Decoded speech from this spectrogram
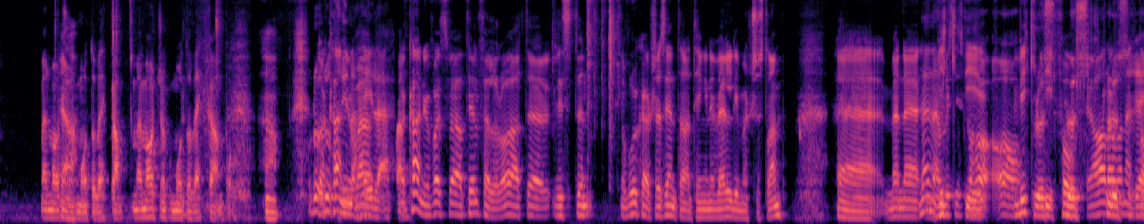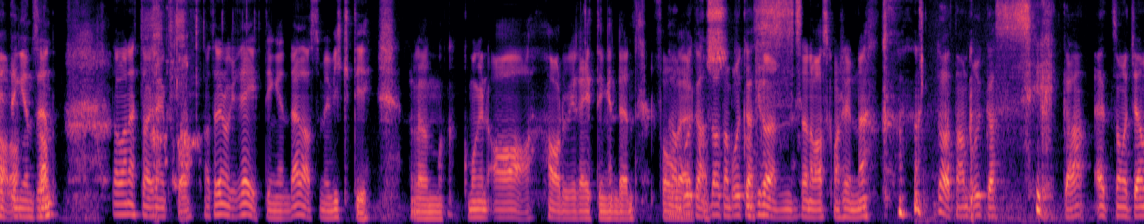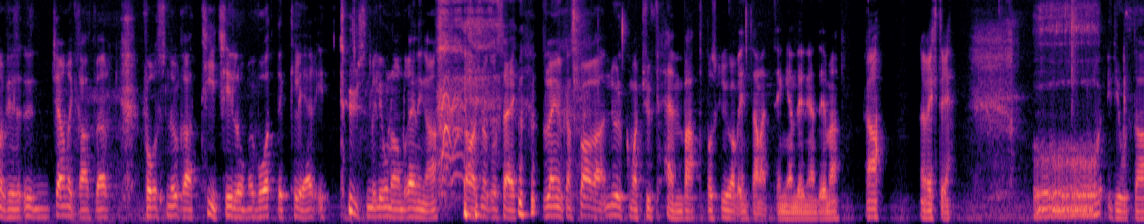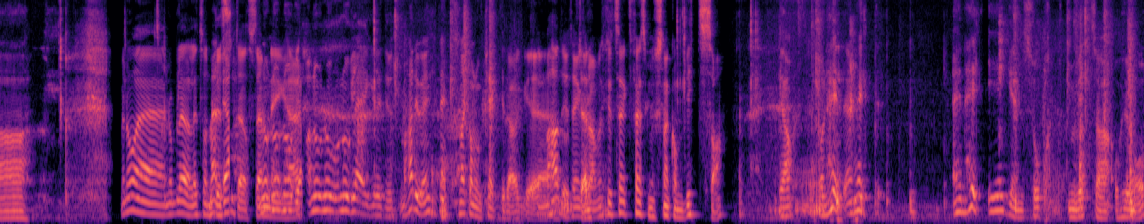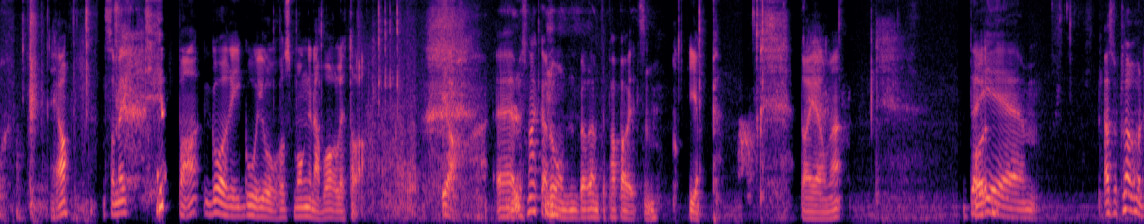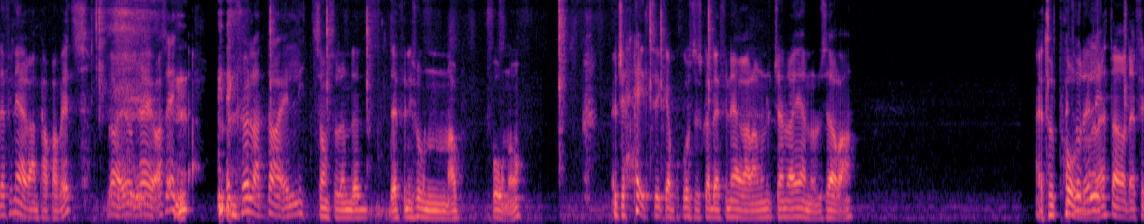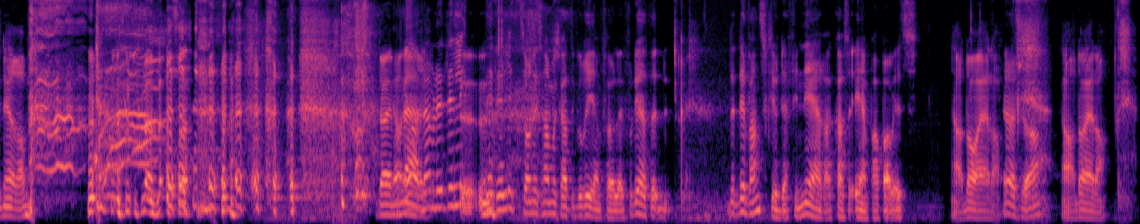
Men vi har ikke Ja. noen måte å vekke den Men vi har ikke noen måte å vekke den på. Ja. Og da, Det da kan, være, appen. det kan jo faktisk være tilfellet da, at eh, hvis den Nå bruker jo ikke disse internettingene veldig mye strøm, eh, men eh, Nei, nei, viktig, ha A viktig pluss for- pluss Ja, pluss ratingen sin. sant? Det var nettopp jeg tenkte på. At det er nok ratingen deres som er viktig. Eller hvor mange A har du i ratingen din for bruker- hvor, bruker hvor grønn denne vaskemaskinen er? Da at han bruker ca. et sånt kjernekraftverk for å snurre 10 kilo med våte klær i 1000 millioner omdreininger, det har ikke noe å si. Så lenge du kan spare 0,25 watt på å skru av internettingen din i en time. ja, det er viktig. Åh, idioter. Men nå, er, nå ble det litt sånn dyster stemning nå, nå, her. ja, nå, nå, nå gled jeg litt ut. Vi hadde jo egentlig tenkt å snakke om noe kjekt i dag. eh, Vi hadde jo tenkt det, da. vi skulle faktisk snakke om vitser. Ja, og en helt, en helt, en helt egen sort med vitser og humor. Ja, Som jeg tipper går i god jord hos mange av våre lyttere. Ja. Eh, vi snakker da om den berømte pappavitsen. Jepp. Det gjør vi. Det er Altså, klarer vi å definere en pappavits? Det er jo greia. Altså, jeg, jeg føler at det er litt sånn som den definisjonen av porno. Jeg er ikke helt sikker på hvordan du skal definere det, men du kjenner det igjen når du ser det. Jeg tror porno tror det er litt- lettere å definere. men altså Det er Ja, ja, nei, det, er litt, det, er litt sånn i samme kategorien, føler jeg. Fordi at det, det, det er vanskelig å definere hva som er en pappavits. Ja, da er det. Er det ikke det? Ja, da er det.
